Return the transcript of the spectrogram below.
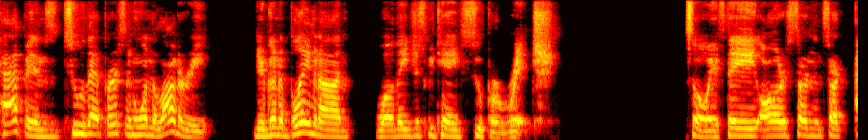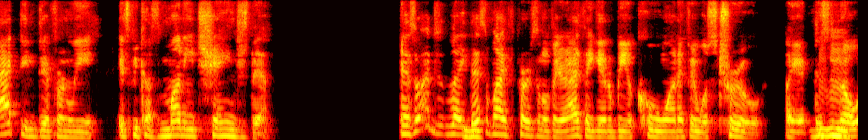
happens to that person who won the lottery, you're going to blame it on, well, they just became super rich. So if they are starting to start acting differently, it's because money changed them. And so I just like Mhm. that's my personal theory. I think it'll be a cool one if it was true. Like there's Mhm. no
